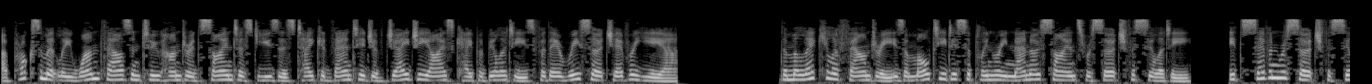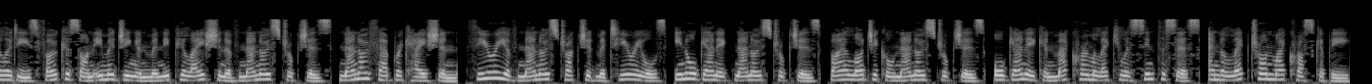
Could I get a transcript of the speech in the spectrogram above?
Approximately 1,200 scientist users take advantage of JGI's capabilities for their research every year. The Molecular Foundry is a multidisciplinary nanoscience research facility. Its seven research facilities focus on imaging and manipulation of nanostructures, nanofabrication, theory of nanostructured materials, inorganic nanostructures, biological nanostructures, organic and macromolecular synthesis, and electron microscopy.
